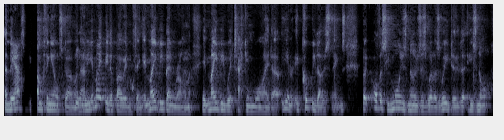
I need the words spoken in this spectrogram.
and there Yeah. must be something else going on. And it might be the Bowen thing. It may be Benrahma. It may be we're attacking wider. You know, it could be those things. But obviously, Moyes knows as well as we do that he's not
